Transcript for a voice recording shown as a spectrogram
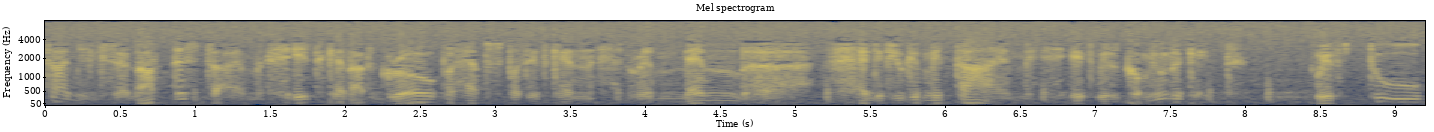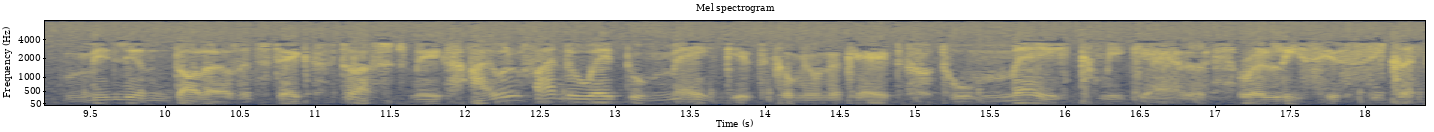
time, Ilse, not this time. It cannot grow, perhaps, but it can remember. And if you give me time, it will communicate. Two million dollars at stake, trust me, I will find a way to make it communicate, to make Miguel release his secret.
